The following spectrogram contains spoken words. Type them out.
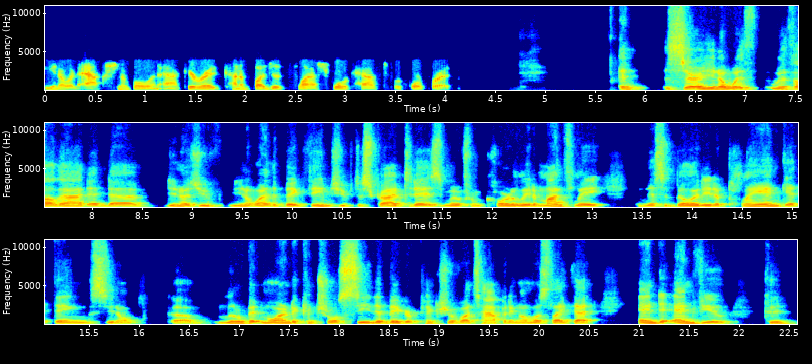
you know, an actionable and accurate kind of budget slash forecast for corporate. And Sarah, you know, with with all that, and uh, you know, as you've, you know, one of the big themes you've described today is move from quarterly to monthly, and this ability to plan, get things, you know, a little bit more under control, see the bigger picture of what's happening, almost like that end-to-end view. Could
